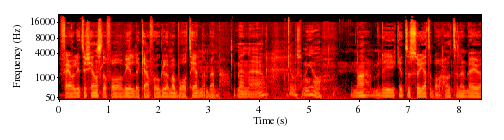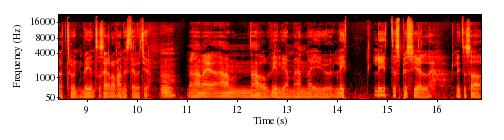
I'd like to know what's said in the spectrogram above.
få lite känslor för Vilde kanske och glömma bort henne men men går det som det går. nej, men det gick inte så jättebra utan det blev ju att hon blev intresserad av han istället ju. Mm. Men han är, han här William, han är ju lite, lite speciell. Lite så här,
